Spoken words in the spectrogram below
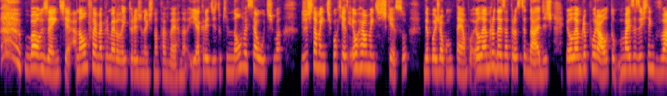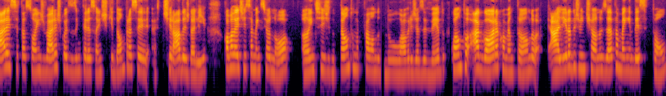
Bom, gente, não foi a minha primeira leitura de Noite na Taverna e acredito que não vai ser a última, justamente porque eu realmente esqueço depois de algum tempo. Eu lembro das atrocidades, eu lembro por alto, mas existem várias citações, várias coisas interessantes que dão para ser tiradas dali. Como a Letícia mencionou, antes, tanto falando do Álvares de Azevedo, quanto agora comentando, a Lira dos 20 anos é também desse tom.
